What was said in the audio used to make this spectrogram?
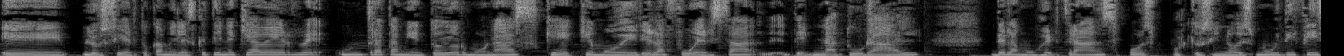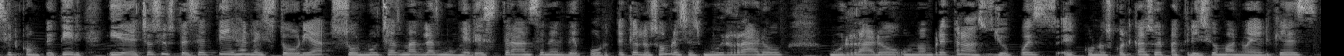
Eh, lo cierto, Camila, es que tiene que haber un tratamiento de hormonas que, que modere la fuerza natural de la mujer trans, pues porque si no es muy difícil competir. Y de hecho, si usted se fija en la historia, son muchas más las mujeres trans en el deporte que los hombres. Es muy raro, muy raro un hombre trans. Yo pues eh, conozco el caso de Patricio Manuel, que es,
